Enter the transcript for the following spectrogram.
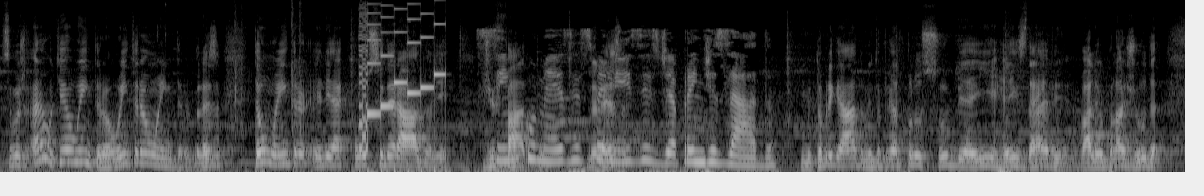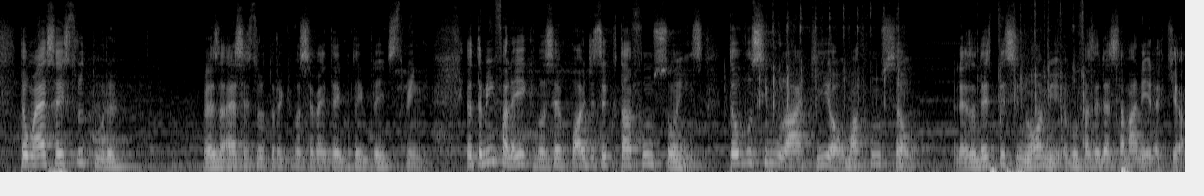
Você pode... Ah, não, aqui é o enter. O enter é um enter, beleza? Então o enter, ele é considerado ali, de Cinco fato. meses beleza? felizes de aprendizado. Muito obrigado, muito obrigado pelo sub aí, Reis Dev. Valeu pela ajuda. Então essa é a estrutura. Beleza? Essa é a estrutura que você vai ter com o template string. Eu também falei que você pode executar funções. Então eu vou simular aqui ó, uma função. Beleza? Dentro desse nome, eu vou fazer dessa maneira aqui, ó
